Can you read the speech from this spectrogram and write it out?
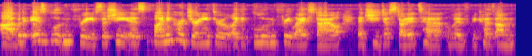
uh, but it is gluten-free. So she is finding her journey through like a gluten-free lifestyle that she just started to live because um,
